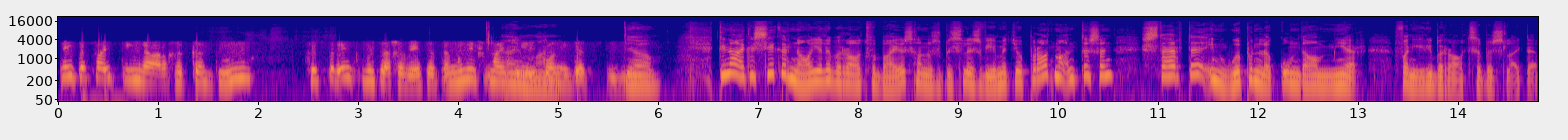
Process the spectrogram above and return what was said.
net 'n 15-jarige kind hoe gestres moet hy gewees het. En moenie vir my sê jy kon nie dit sien. Ja. Tina, ek is seker na julle beraad verby is, gaan ons beslis weer met jou praat, maar intussen sterkte en hopelik kom daar meer van hierdie beraad se besluite.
